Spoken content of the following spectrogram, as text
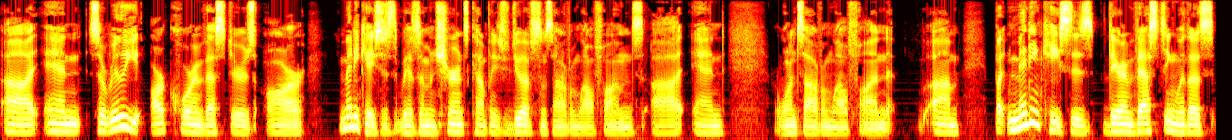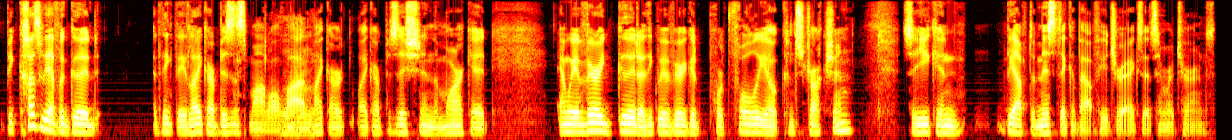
Uh, and so really, our core investors are in many cases we have some insurance companies. We do have some sovereign wealth funds uh, and one sovereign wealth fund. Um, but in many cases, they're investing with us because we have a good. I think they like our business model a lot, like our like our position in the market, and we have very good. I think we have very good portfolio construction, so you can be optimistic about future exits and returns.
